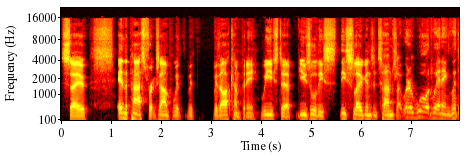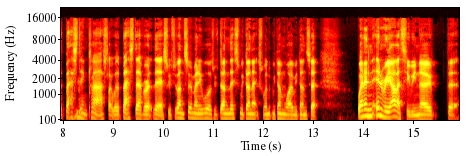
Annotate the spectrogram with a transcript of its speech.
So, in the past, for example, with with with our company, we used to use all these these slogans and terms like "we're award winning, we're the best mm-hmm. in class, like we're the best ever at this. We've won so many awards, we've done this, we've done X, we've done Y, we've done Z." When in in reality, we know that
